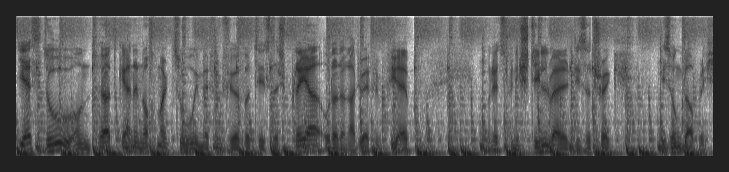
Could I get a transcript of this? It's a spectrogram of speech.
Yes, du und hört gerne nochmal zu im FM4 slash Player oder der Radio FM4 App. Und jetzt bin ich still, weil dieser Track ist unglaublich.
